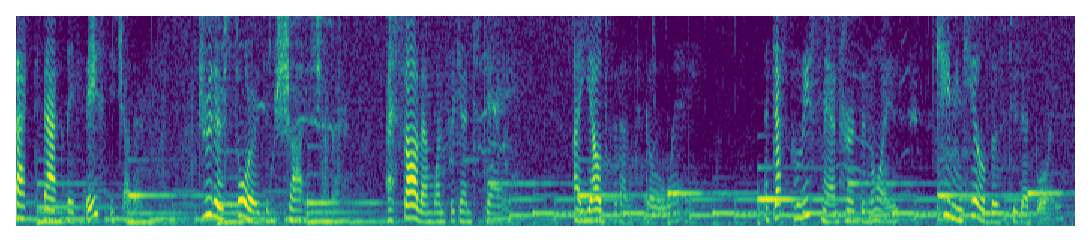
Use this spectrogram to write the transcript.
Back to back, they faced each other, drew their swords, and shot each other. I saw them once again today. I yelled for them to go away. A deaf policeman heard the noise, came and killed those two dead boys.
